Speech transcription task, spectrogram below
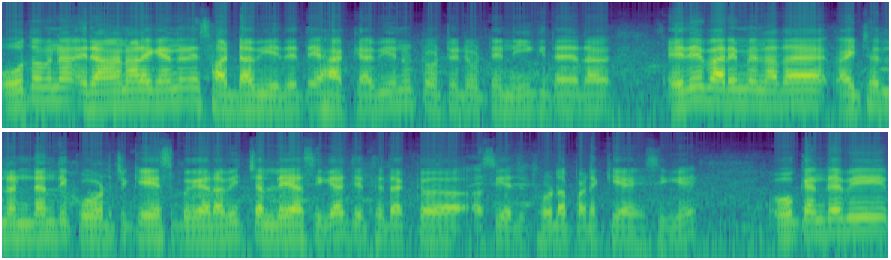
ਉਹ ਤੋਂ ਬਿਨਾਂ ਈਰਾਨ ਵਾਲੇ ਕਹਿੰਦੇ ਨੇ ਸਾਡਾ ਵੀ ਇਹਦੇ ਤੇ ਹੱਕ ਹੈ ਵੀ ਇਹਨੂੰ ਟੋਟੇ ਟੋਟੇ ਨਹੀਂ ਕੀਤਾ ਜਾਂਦਾ ਇਹਦੇ ਬਾਰੇ ਮੈਨੂੰ ਲੱਗਦਾ ਇੱਥੇ ਲੰਡਨ ਦੀ ਕੋਰਟ 'ਚ ਕੇਸ ਵਗੈਰਾ ਵੀ ਚੱਲਿਆ ਸੀਗਾ ਜਿੱਥੇ ਤੱਕ ਅਸੀਂ ਅੱਜ ਥੋੜਾ ਪੜ੍ਹ ਕੇ ਆਏ ਸੀਗੇ। ਉਹ ਕਹਿੰਦੇ ਵੀ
